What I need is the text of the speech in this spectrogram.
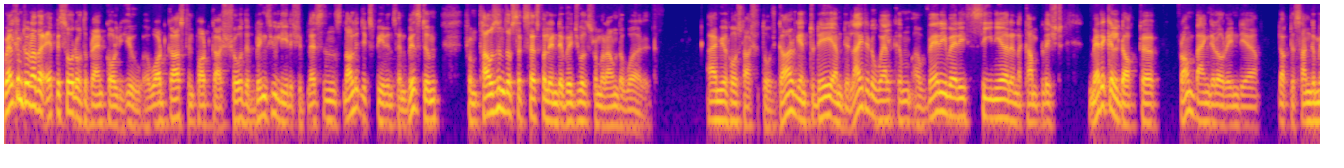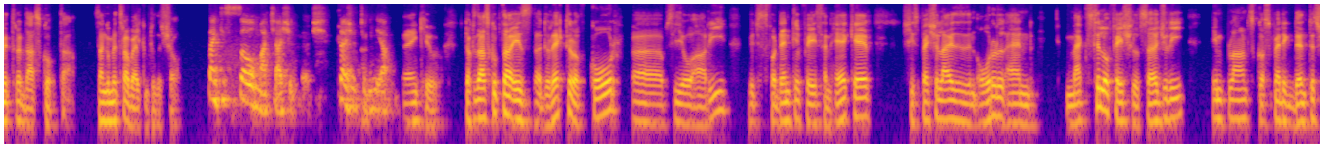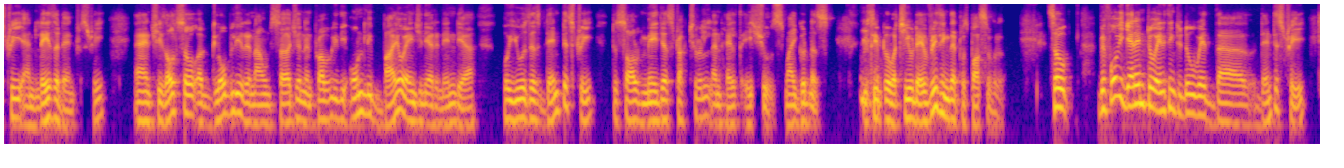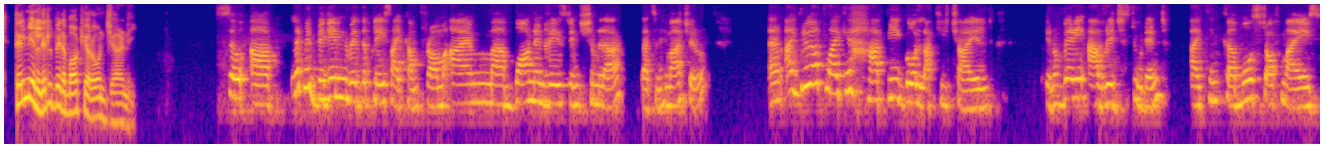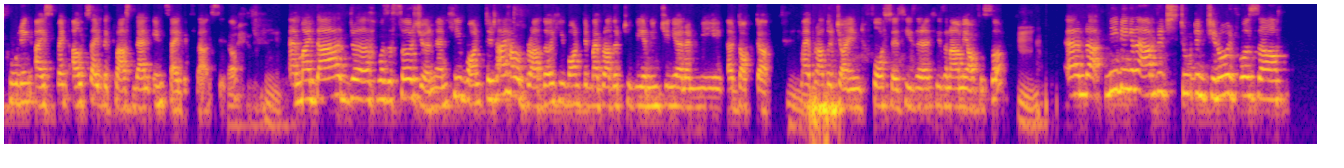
Welcome to another episode of the brand called You, a podcast and podcast show that brings you leadership lessons, knowledge, experience, and wisdom from thousands of successful individuals from around the world. I'm your host, Ashutosh Garg, and today I'm delighted to welcome a very, very senior and accomplished medical doctor from Bangalore, India, Dr. Sanghmitra Dasgupta. Sanghmitra, welcome to the show. Thank you so much, Ashutosh. Pleasure to be here. Thank you. Dr. Dasgupta is the director of CORE, uh, C-O-R-E, which is for dental, face, and hair care. She specializes in oral and maxillofacial surgery, implants, cosmetic dentistry, and laser dentistry. And she's also a globally renowned surgeon and probably the only bioengineer in India who uses dentistry to solve major structural and health issues. My goodness, you seem to have achieved everything that was possible. So, before we get into anything to do with uh, dentistry, tell me a little bit about your own journey. So, uh, let me begin with the place I come from. I'm uh, born and raised in Shimla, that's in Himachal. And I grew up like a happy go lucky child, you know, very average student. I think uh, most of my schooling I spent outside the class than inside the class, you know. Mm-hmm. And my dad uh, was a surgeon and he wanted, I have a brother, he wanted my brother to be an engineer and me a doctor. Mm-hmm. My brother joined forces, he's, a, he's an army officer. Mm-hmm. And uh, me being an average student, you know, it was uh,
